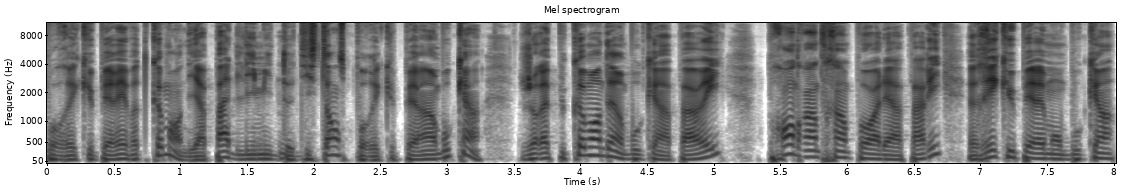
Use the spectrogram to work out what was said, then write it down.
pour récupérer votre commande. Il n'y a pas de limite de distance pour récupérer un bouquin. J'aurais pu commander un bouquin à Paris, prendre un train pour aller à Paris, récupérer mon bouquin,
